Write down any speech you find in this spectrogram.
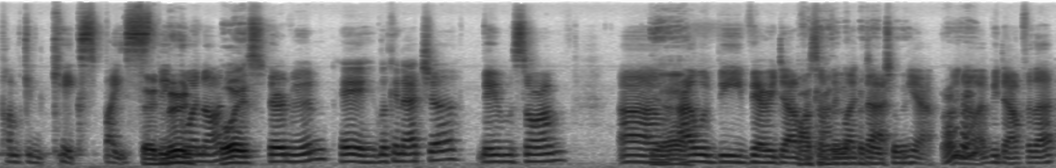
pumpkin cake spice Third thing moon, going on, boys. third moon. Hey, looking at you, maybe Messorem. Um, Yeah. I would be very down for something like that. Yeah, All you know. I'd be down for that.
